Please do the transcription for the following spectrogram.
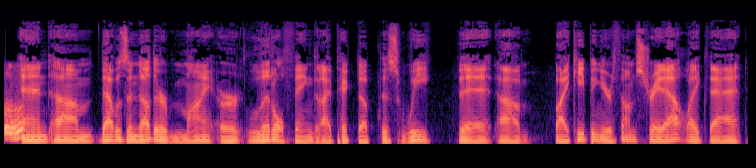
And um, that was another my or little thing that I picked up this week that um, by keeping your thumb straight out like that,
